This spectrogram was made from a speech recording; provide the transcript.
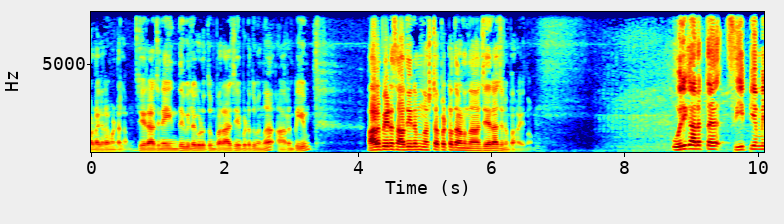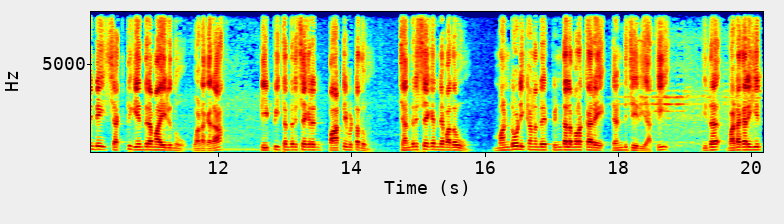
വടകര മണ്ഡലം. ജയരാജനെ എന്ത് വില കൊടുത്തും പരാജയപ്പെടുത്തുമെന്ന് ആർ എം പിയും ആർ എം പിയുടെ സ്വാധീനം നഷ്ടപ്പെട്ടതാണെന്ന് ജയരാജനും പറയുന്നു. ഒരു കാലത്ത് സി പി എമ്മിന്റെ ശക്തി കേന്ദ്രമായിരുന്നു Vadakara. T P Chandrasekharan party വിട്ടതും ചന്ദ്രശേഖരന്റെ വധവും മണ്ടോടിക്കണ്ണന്റെ പിൻതലമുറക്കാരെ രണ്ട് ചേരിയാക്കി. ഇത് വടകരയിൽ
